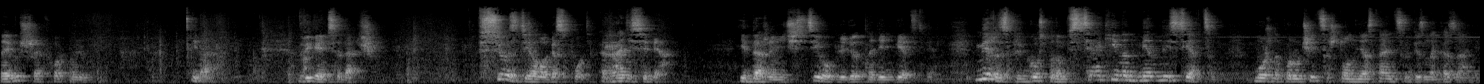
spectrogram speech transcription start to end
Наивысшая форма любви. Итак, двигаемся дальше. Все сделал Господь ради себя, и даже нечестиво блюдет на день бедствия. Мерзость пред Господом всякий надменный сердцем. Можно поручиться, что он не останется без наказания.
